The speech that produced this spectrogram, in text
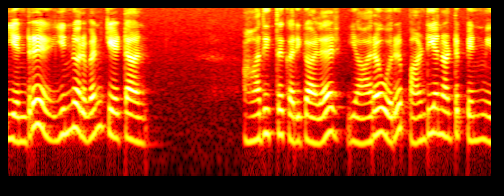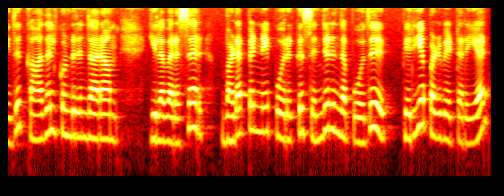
என்று இன்னொருவன் கேட்டான். ஆதித்த கரிகாலர் யாரோ ஒரு பாண்டிய நாட்டு பெண் மீது காதல் கொண்டிருந்தாராம். இளவரசர் வடபெண்ணை போருக்கு சென்றிருந்த போது பெரிய பழுவேட்டரையர்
